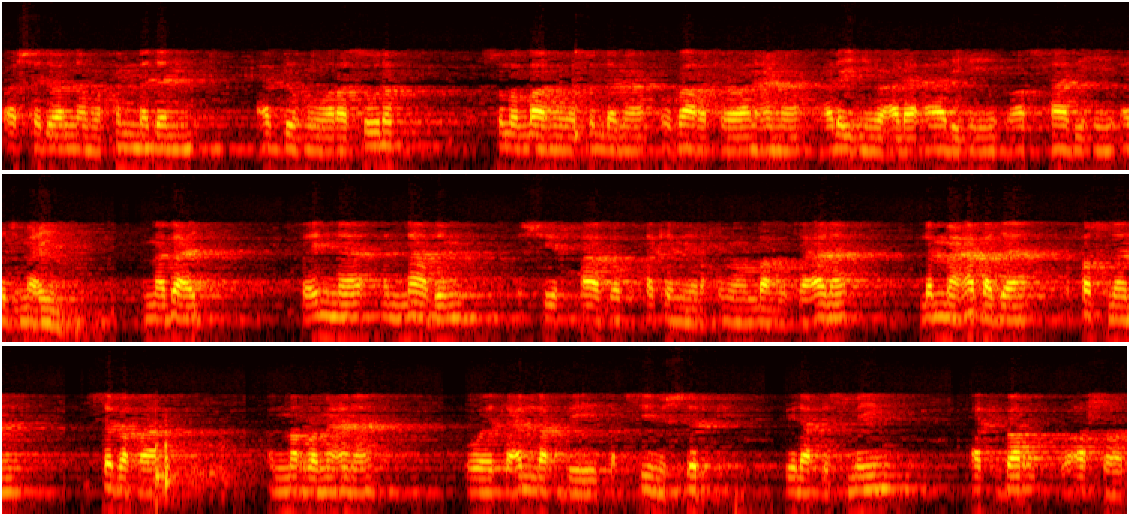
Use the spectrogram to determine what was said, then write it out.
وأشهد أن محمدا عبده ورسوله صلى الله وسلم وبارك وأنعم عليه وعلى آله وأصحابه أجمعين. أما بعد فإن الناظم الشيخ حافظ حكمي رحمه الله تعالى لما عقد فصلا سبق أن مر معنا ويتعلق بتقسيم الشرك إلى قسمين أكبر وأصغر.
